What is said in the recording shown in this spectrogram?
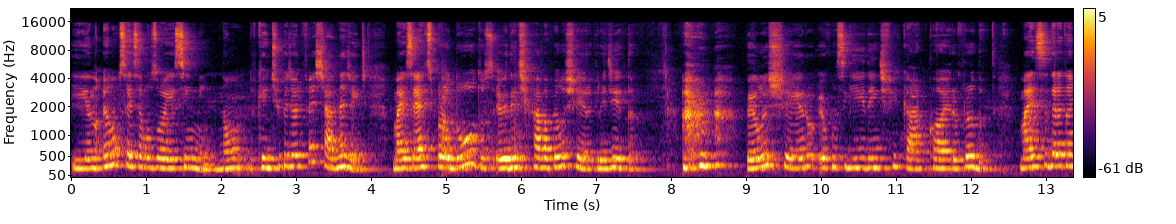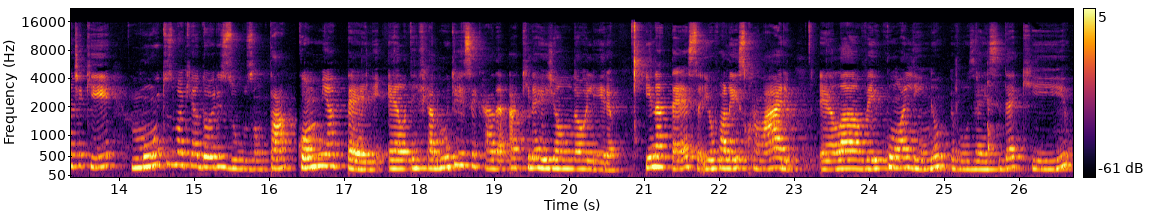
E eu não sei se ela usou esse em mim, não, porque a gente fica de olho fechado, né, gente? Mas certos produtos eu identificava pelo cheiro, acredita? pelo cheiro eu consegui identificar qual era o produto. Mas esse hidratante aqui, muitos maquiadores usam, tá? Como minha pele, ela tem ficado muito ressecada aqui na região da olheira e na testa, e eu falei isso com a Mari, ela veio com olhinho, eu vou usar esse daqui,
